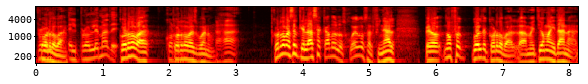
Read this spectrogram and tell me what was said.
Córdoba. El problema de. Córdoba, Córdoba es bueno. Ajá. Córdoba es el que le ha sacado los juegos al final. Pero no fue gol de Córdoba, la metió Maidana.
